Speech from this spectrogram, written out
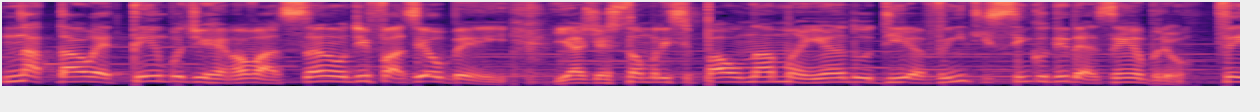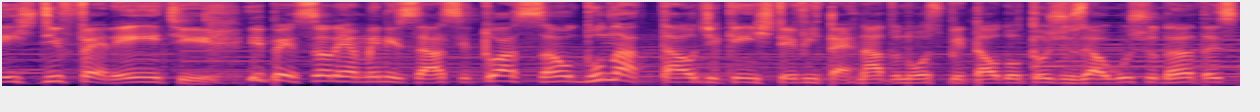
Natal é tempo de renovação, de fazer o bem. E a gestão municipal, na manhã do dia 25 de dezembro, fez diferente. E pensando em amenizar a situação do Natal de quem esteve internado no Hospital Dr. José Augusto Dantas,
